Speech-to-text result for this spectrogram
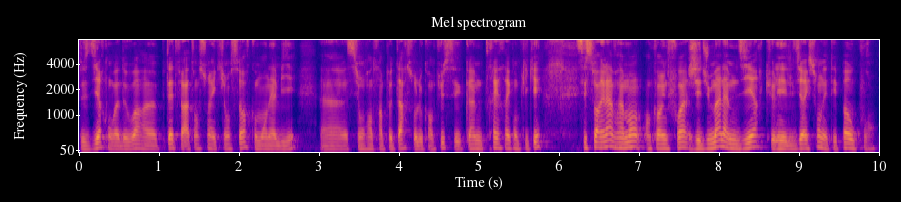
de se dire qu'on va devoir euh, peut-être faire attention avec qui on sort, comment on est habillé. Euh, si on rentre un peu tard sur le campus, c'est quand même très très compliqué. Ces soirées-là, vraiment, encore une fois, j'ai du mal à me dire que les directions n'étaient pas au courant.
